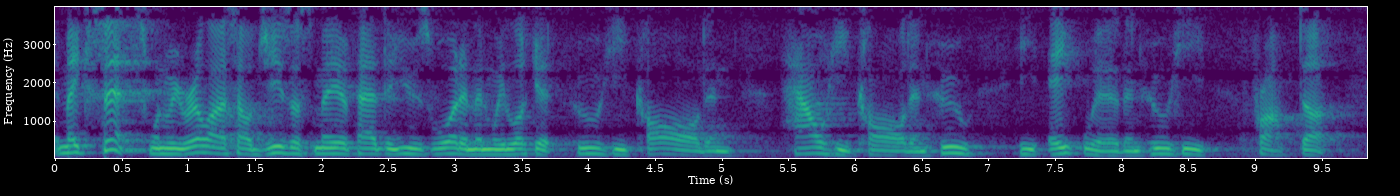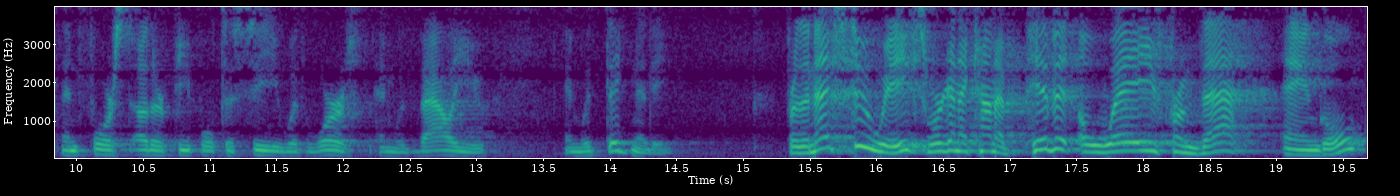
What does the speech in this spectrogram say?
It makes sense when we realize how Jesus may have had to use wood and then we look at who he called and how he called and who he ate with and who he propped up and forced other people to see with worth and with value and with dignity. For the next two weeks, we're going to kind of pivot away from that angle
